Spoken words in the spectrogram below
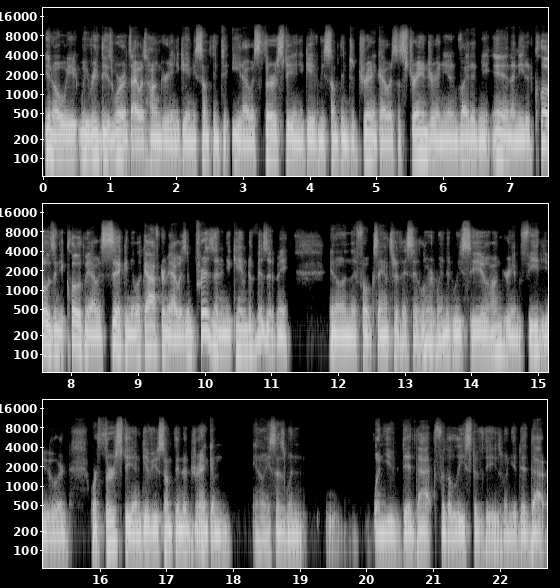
you know we we read these words i was hungry and you gave me something to eat i was thirsty and you gave me something to drink i was a stranger and you invited me in i needed clothes and you clothed me i was sick and you look after me i was in prison and you came to visit me you know, and the folks answer, they say, Lord, when did we see you hungry and feed you or, or thirsty and give you something to drink? And, you know, he says, when, when you did that for the least of these, when you did that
